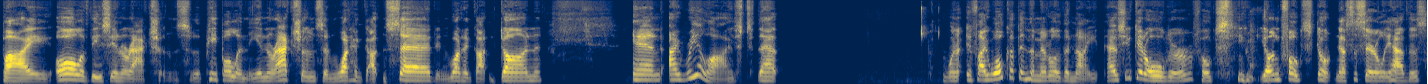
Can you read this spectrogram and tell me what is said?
by all of these interactions, the people and the interactions, and what had gotten said and what had gotten done. And I realized that when if I woke up in the middle of the night, as you get older, folks, you young folks don't necessarily have this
